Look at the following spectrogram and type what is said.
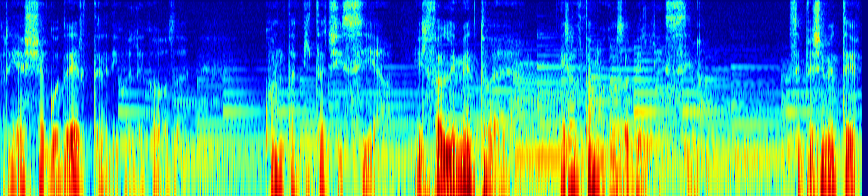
riesci a godertene di quelle cose, quanta vita ci sia. Il fallimento è in realtà una cosa bellissima. Semplicemente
